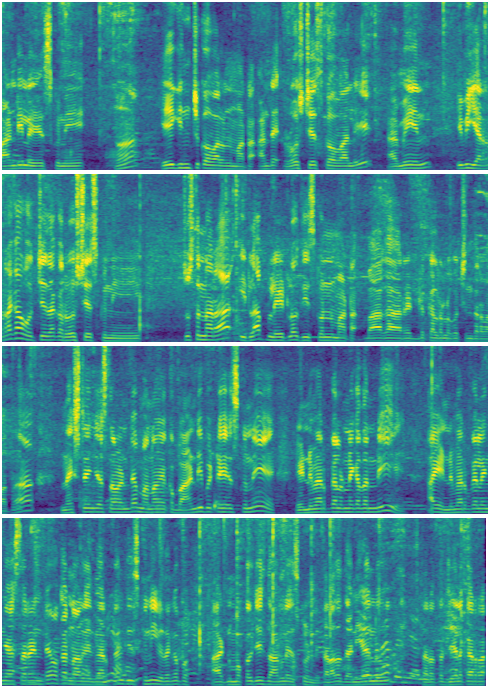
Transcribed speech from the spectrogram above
బాండీలో వేసుకుని వేగించుకోవాలన్నమాట అంటే రోస్ట్ చేసుకోవాలి ఐ మీన్ ఇవి ఎర్రగా వచ్చేదాకా రోస్ట్ చేసుకుని చూస్తున్నారా? ఇట్లా ప్లేట్లో తీసుకున్నమాట. బాగా రెడ్ కలర్లోకి వచ్చిన తర్వాత. నెక్స్ట్ ఏం చేస్తామంటే మనం యొక్క బాండీ పెట్టేసుకుని ఎండుమిరపకాయలు ఉన్నాయి కదండి ఆ ఎండుమిరపకాయలు ఏం చేస్తారంటే ఒక నాలుగైదు మిరపకాయలు తీసుకుని ఈ విధంగా వాటిని ముక్కలు చేసి దానిలో వేసుకోండి. తర్వాత ధనియాలు తర్వాత జీలకర్ర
